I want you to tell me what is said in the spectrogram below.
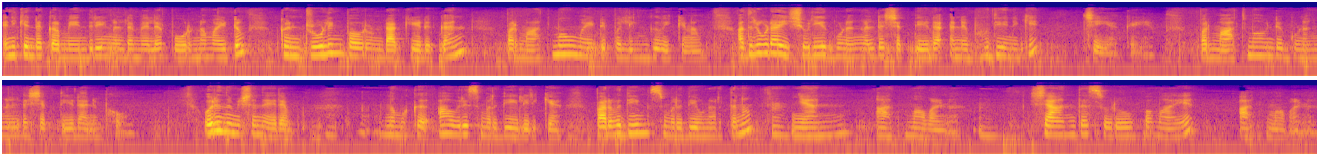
എനിക്ക് എന്റെ കർമ്മേന്ദ്രിയങ്ങളുടെ മേലെ പൂർണമായിട്ടും കൺട്രോളിങ് പവർ ഉണ്ടാക്കിയെടുക്കാൻ പരമാത്മാവുമായിട്ട് ഇപ്പോൾ ലിങ്ക് വെക്കണം. അതിലൂടെ ഐശ്വര്യ ഈശ്വരീയ ഗുണങ്ങളുടെ ശക്തിയുടെ അനുഭൂതി എനിക്ക് ചെയ്യാൻ കഴിയും. പരമാത്മാവിന്റെ ഗുണങ്ങളുടെ ശക്തിയുടെ അനുഭവം. ഒരു നിമിഷ നേരം നമുക്ക് ആ ഒരു സ്മൃതിയിലിരിക്കാം. പർവതിയും സ്മൃതി ഉണർത്തണം. ഞാൻ ആത്മാവാണ്. ശാന്ത സ്വരൂപമായ ആത്മാവാണ്.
